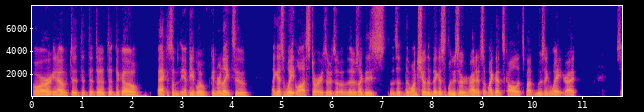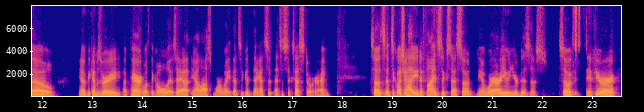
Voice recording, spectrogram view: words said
Or, you know, to, to, to, to, to go back to some, you know, people can relate to, I guess, weight loss stories. There's, there's like these, the one show, The Biggest Loser, right? Or something like that. It's called, it's about losing weight, right? So, you know, it becomes very apparent what the goal is. Hey, I, you know, I lost more weight. That's a good thing. That's a, that's a success story, right? So it's, it's a question of how you define success. So, you know, where are you in your business? So if, if you're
